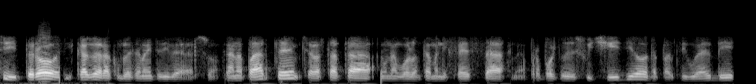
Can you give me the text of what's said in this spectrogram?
Sì, però il caso era completamente diverso. Da una parte c'era stata una volontà manifesta a proposito del suicidio da parte di Welby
